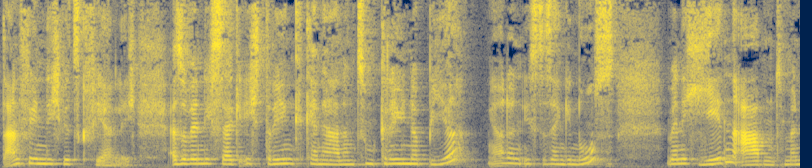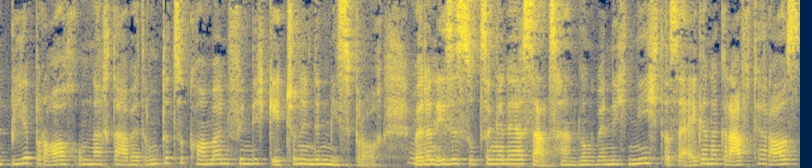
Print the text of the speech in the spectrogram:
dann finde ich, wird's gefährlich. Also wenn ich sage, ich trinke, keine Ahnung, zum Grillen ein Bier, ja, dann ist das ein Genuss wenn ich jeden Abend mein Bier brauche, um nach der Arbeit runterzukommen, finde ich, geht schon in den Missbrauch. Mhm. Weil dann ist es sozusagen eine Ersatzhandlung. Wenn ich nicht aus eigener Kraft heraus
